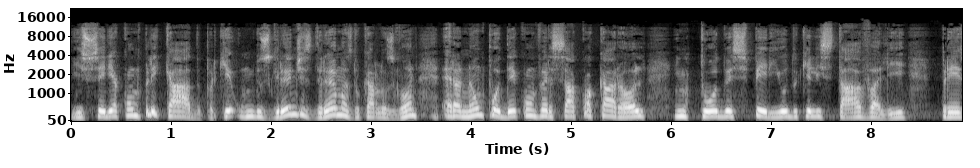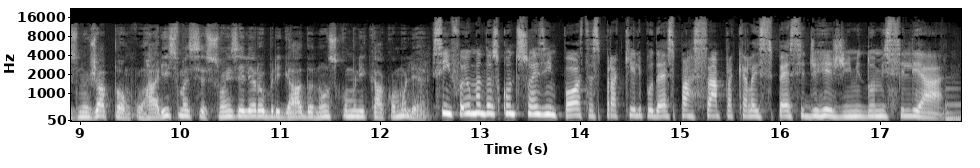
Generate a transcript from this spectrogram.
isso seria complicado, porque um dos grandes dramas do Carlos Ghosn era não poder conversar com a Carol em todo esse período que ele estava ali preso no Japão. Com raríssimas exceções, ele era obrigado a não se comunicar com a mulher. Sim, foi uma das condições impostas para que ele pudesse passar para aquela espécie de regime domiciliar.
